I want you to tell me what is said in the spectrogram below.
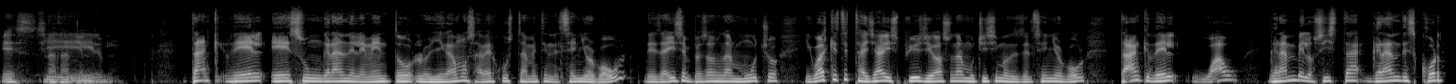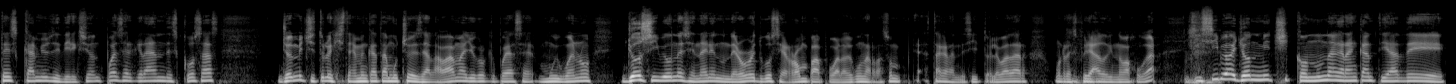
Es Nathaniel Tank de él es un gran elemento. Lo llegamos a ver justamente en el Senior Bowl. Desde ahí se empezó a sonar mucho. Igual que este Tajay Spears llegó a sonar muchísimo desde el Senior Bowl. Tank de él, wow. Gran velocista, grandes cortes, cambios de dirección. Puede hacer grandes cosas. John Mitchell, tú lo dijiste, a mí me encanta mucho desde Alabama. Yo creo que puede ser muy bueno. Yo sí veo un escenario en donde Robert Woods se rompa por alguna razón. Ya está grandecito, le va a dar un resfriado y no va a jugar. Y sí veo a John Mitchell con una gran cantidad de,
